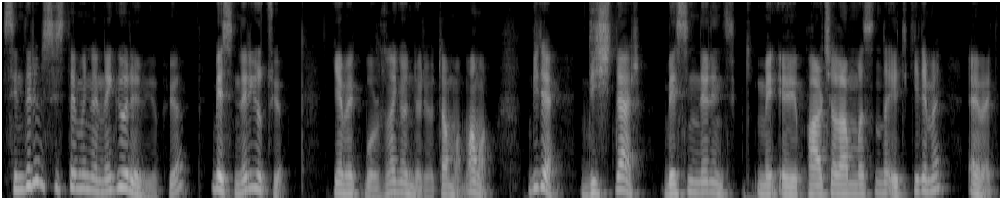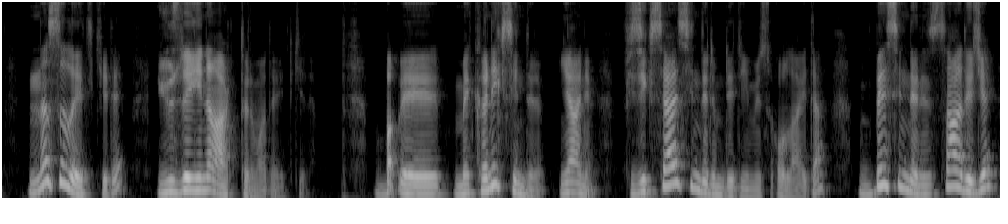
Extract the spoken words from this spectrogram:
sindirim sisteminde ne görev yapıyor? Besinleri yutuyor. Yemek borusuna gönderiyor tamam ama bir de dişler besinlerin e, parçalanmasında etkili mi? Evet. Nasıl etkili? Yüzeyini arttırmada etkili. E, mekanik sindirim yani fiziksel sindirim dediğimiz olayda besinlerin sadece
